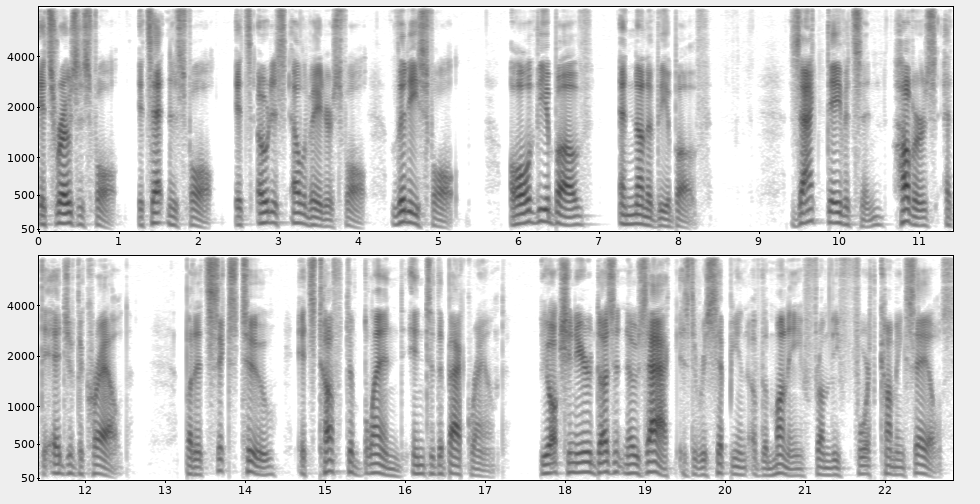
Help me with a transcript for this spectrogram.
It's Rose's fault. It's Etna's fault. It's Otis Elevator's fault. Liddy's fault. All of the above and none of the above. Zach Davidson hovers at the edge of the crowd, but at 6'2, it's tough to blend into the background. The auctioneer doesn't know Zach is the recipient of the money from the forthcoming sales,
